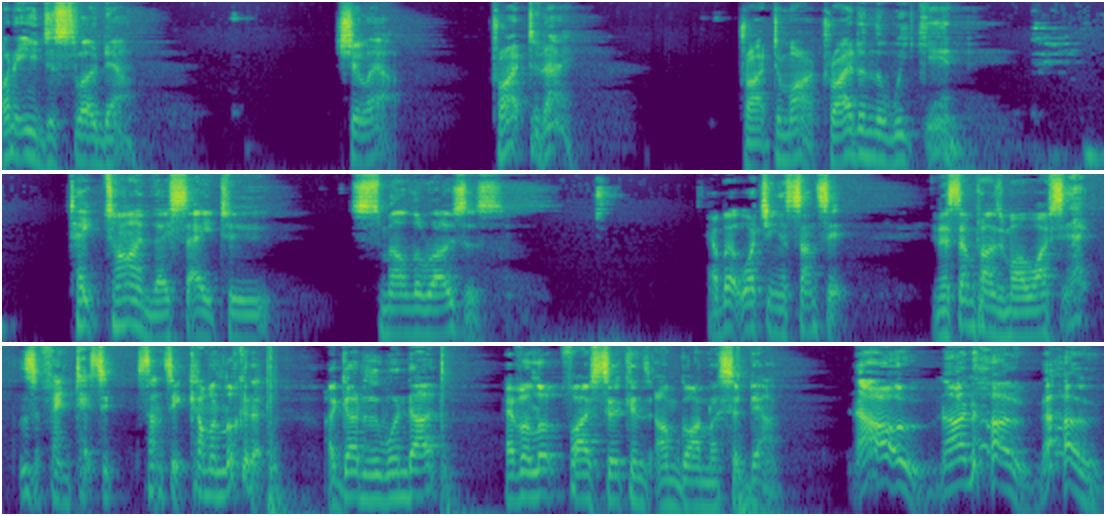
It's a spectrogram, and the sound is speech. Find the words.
Why don't you just slow down? Chill out. Try it today. Try it tomorrow. Try it in the weekend. Take time, they say, to smell the roses. How about watching a sunset? You know, sometimes my wife says, Hey, this is a fantastic sunset. Come and look at it. I go to the window, have a look, five seconds, I'm gone, I sit down. No, no, no, no.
